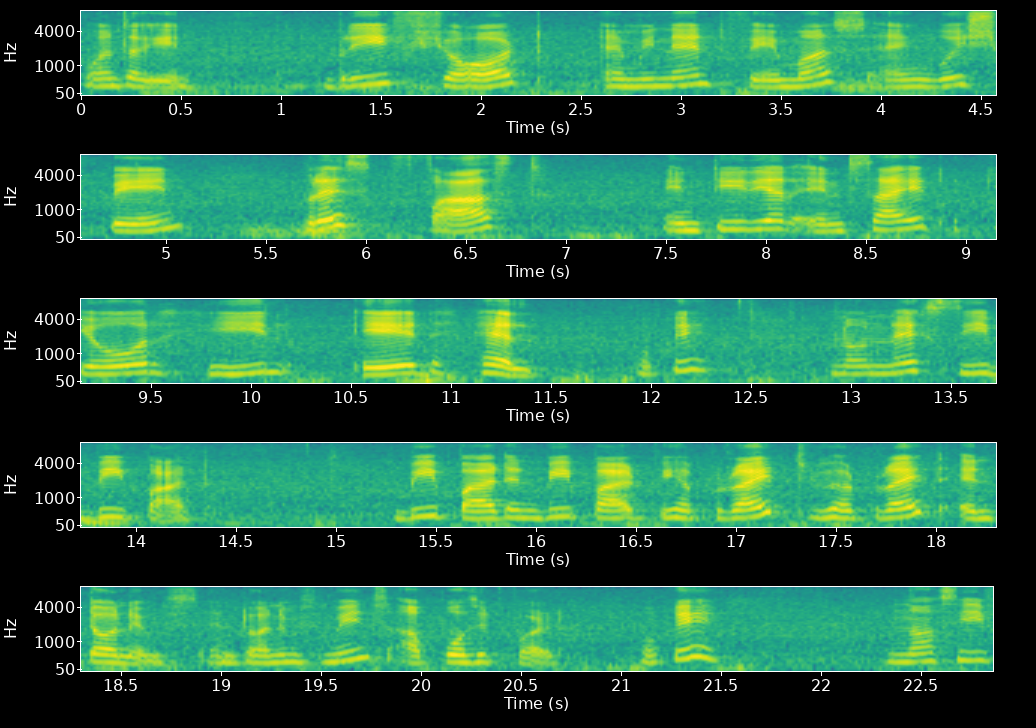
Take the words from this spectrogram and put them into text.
Once again. Brief, short, eminent, famous, anguish, pain brisk fast interior inside cure heal aid help. Okay? Now next see b part. B part in b part we have to write you have to write antonyms. Antonyms means opposite word. Okay? Now see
